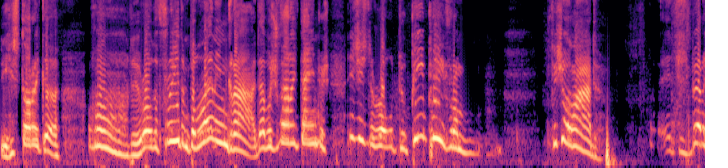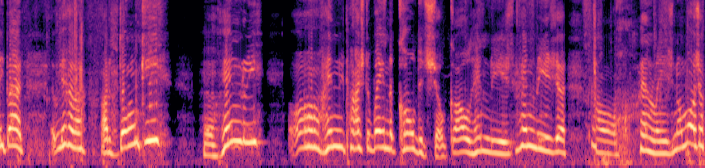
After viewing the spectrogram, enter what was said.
the historic, uh, oh, the road of freedom to Leningrad. That was very dangerous. This is the road to PP from Fisherland. It is very bad. We have a, our donkey, uh, Henry. Oh, Henry passed away in the cold. It's so cold. Henry is Henry is uh, oh Henry is no more. So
